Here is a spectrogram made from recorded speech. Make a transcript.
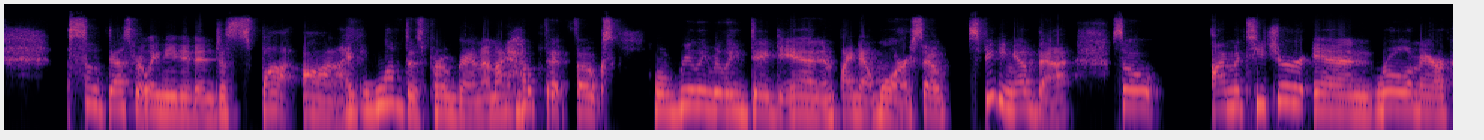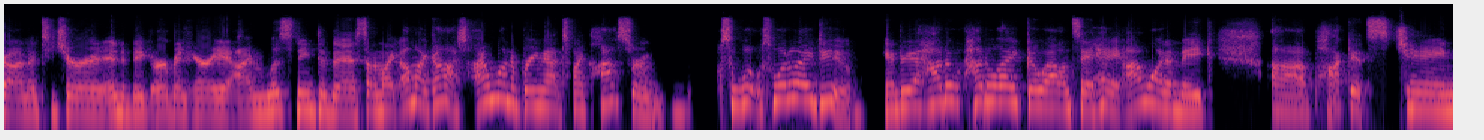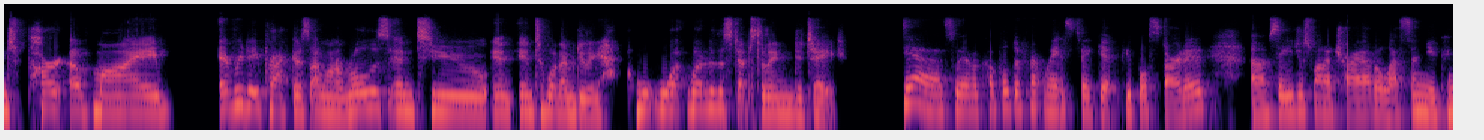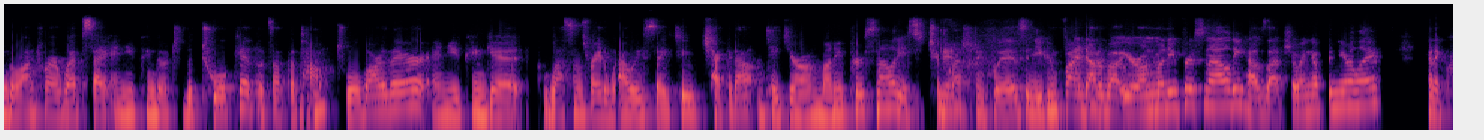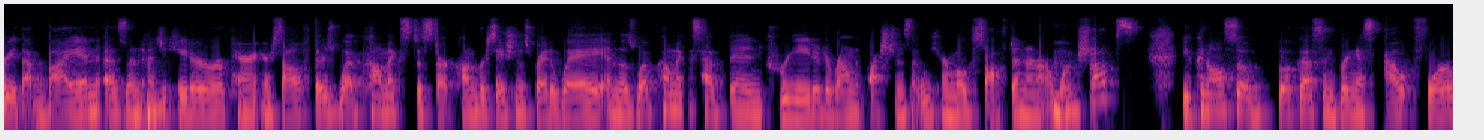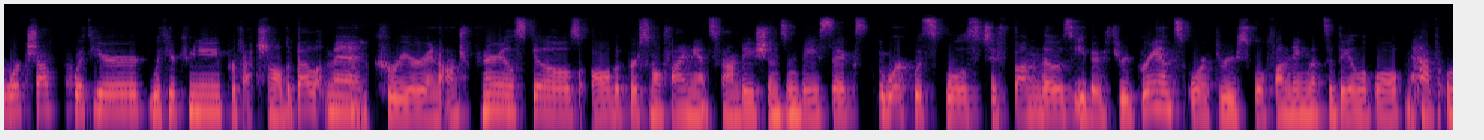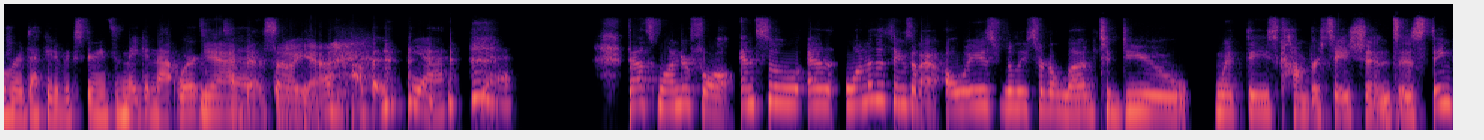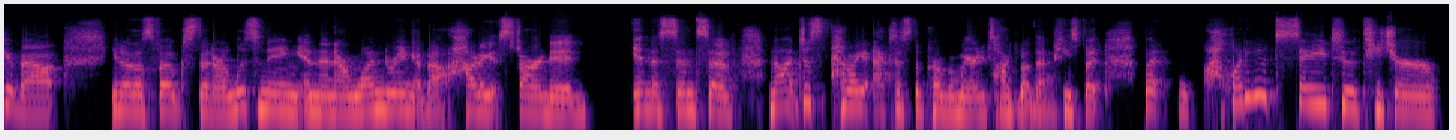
so desperately needed and just spot on. I love this program and I hope that folks will really, really dig in and find out more. So, speaking of that, so I'm a teacher in rural America. I'm a teacher in a big urban area. I'm listening to this and I'm like, oh my gosh, I want to bring that to my classroom. So what, so what do I do, Andrea? How do how do I go out and say, hey, I want to make uh, pockets change part of my everyday practice? I want to roll this into in, into what I'm doing. What what are the steps that I need to take? Yeah, so we have a couple different ways to get people started. Um, say you just want to try out a lesson, you can go onto our website and you can go to the toolkit that's at the top mm-hmm. toolbar there, and you can get lessons right away. I always say to check it out and take your own money personality. It's a two question yeah. quiz, and you can find out about your own money personality. How's that showing up in your life? Kind of create that buy-in as an mm-hmm. educator or a parent yourself. There's web comics to start conversations right away. And those web comics have been created around the questions that we hear most often in our mm-hmm. workshops. You can also book us and bring us out for a workshop with your with your community, professional development, mm-hmm. career and entrepreneurial skills, all the personal finance foundations and basics. We work with schools to fund those either through grants or through school funding that's available and have over a decade of experience of making that work. Yeah, to, I bet so. Yeah. Happen. Yeah. Yeah. That's wonderful. And so, uh, one of the things that I always really sort of love to do with these conversations is think about, you know, those folks that are listening and then are wondering about how to get started in a sense of not just how do I get access to the program? We already talked about that piece, but but what do you say to a teacher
